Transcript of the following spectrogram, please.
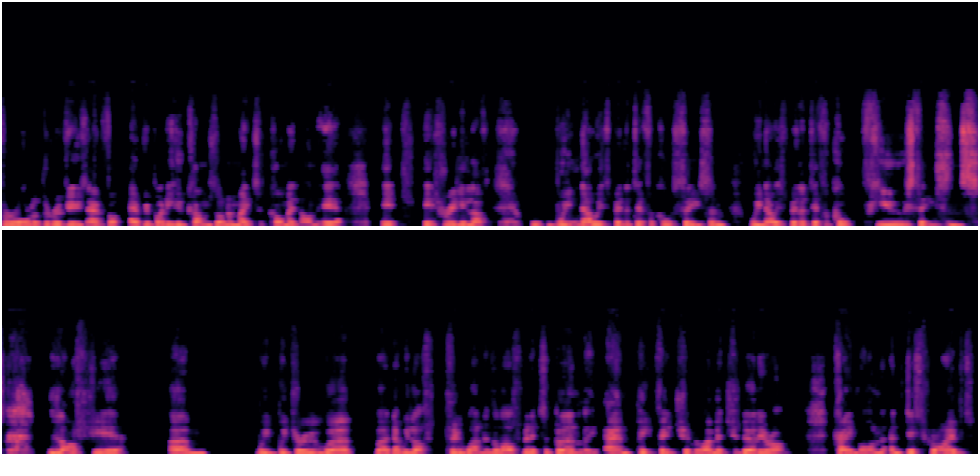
for all of the reviews, and for everybody who comes on and makes a comment on here. It's it's really loved. We know it's been a difficult season. We know it's been a difficult few seasons. Last year, um, we we drew. Uh, but no, we lost 2 1 in the last minute to Burnley. And Pete Fincham, who I mentioned earlier on, came on and described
